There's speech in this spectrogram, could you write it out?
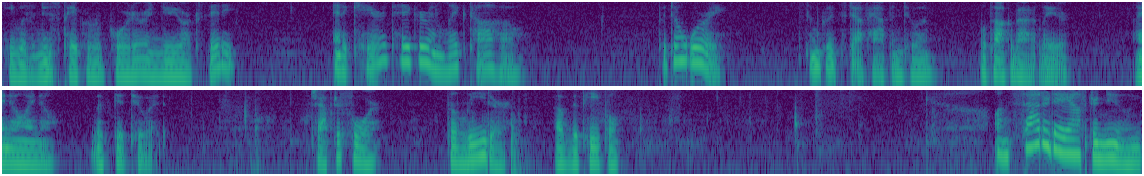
He was a newspaper reporter in New York City and a caretaker in Lake Tahoe. But don't worry, some good stuff happened to him. We'll talk about it later. I know, I know. Let's get to it. Chapter 4 The Leader of the People. On Saturday afternoon,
